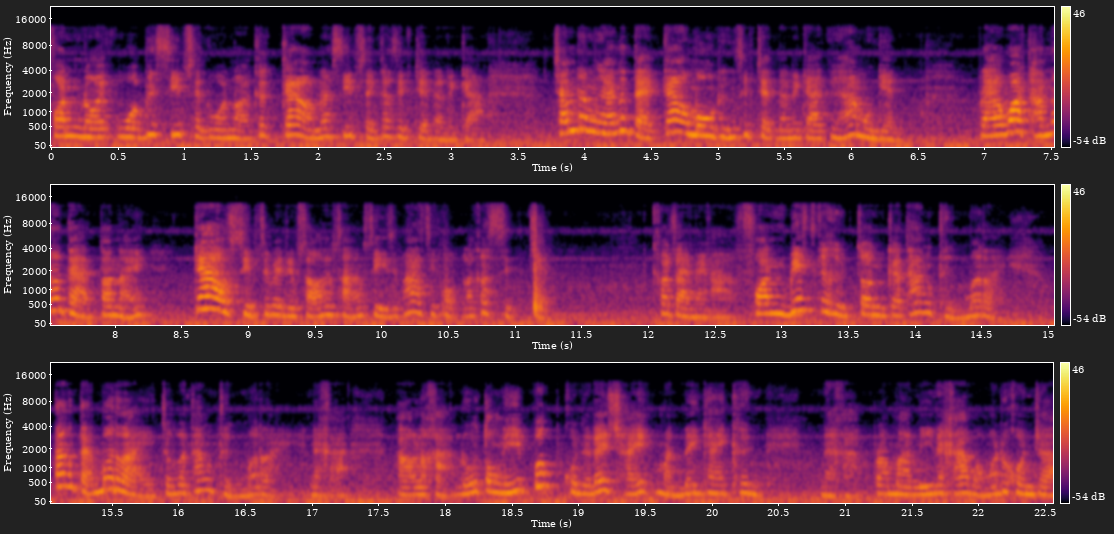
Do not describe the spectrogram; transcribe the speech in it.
von 9 Uhr bis 17 Uhr 9ก็9นะซิฟเซนก็17นาฬิกาฉันทำงานตั้งแต่9โมงถึง17นาฬิกาคือ5โมงเย็นแปลว่าทำตั้งแต่ตอนไหน9 10 11 12 13 14 15 16แล้วก็17เข้าใจไหมคะฟอนบิสก็คือจนกระทั่งถึงเมื่อไหร่ ตั้งแต่เมื่อไหร่จนกระทั่งถึงเมื่อไหร่ นะคะ เอาละค่ะ รู้ตรงนี้ปุ๊บคุณจะได้ใช้มันได้ง่ายขึ้นนะคะประมาณนี้นะคะหวังว่าทุกคนจะ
